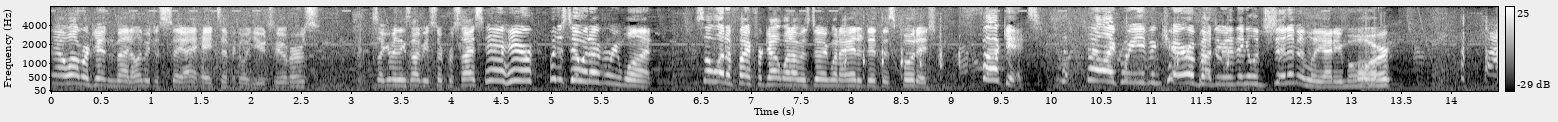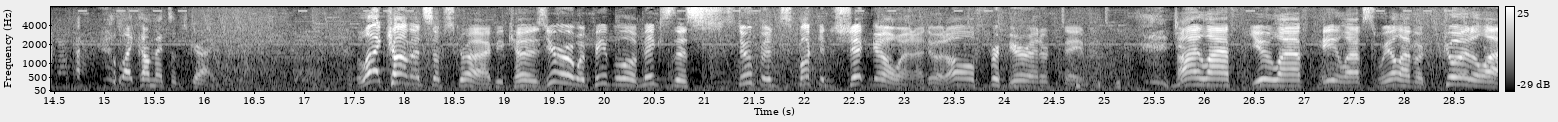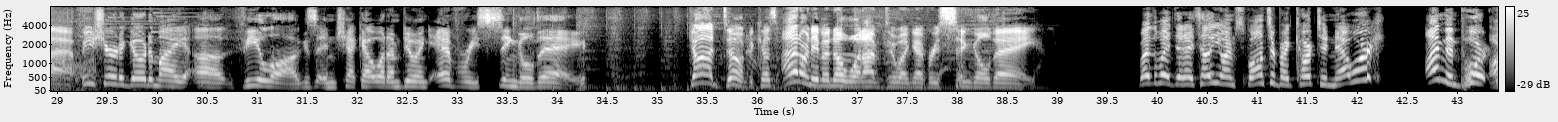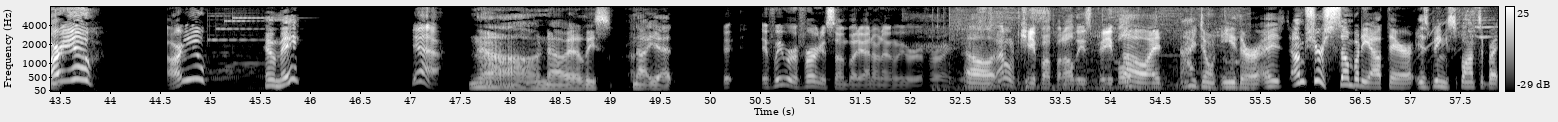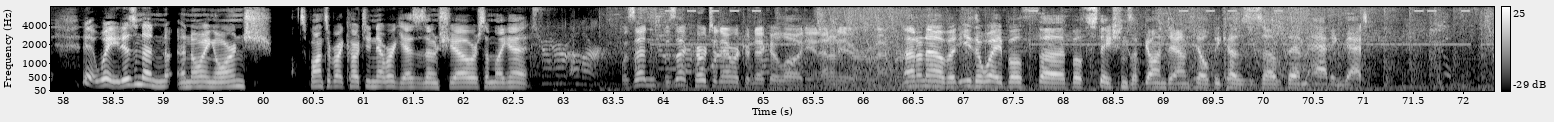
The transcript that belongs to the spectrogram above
Yeah, while we're getting meta, let me just say I hate typical YouTubers. It's like everything's gotta be so precise. Here, here, we just do whatever we want. So what if I forgot what I was doing when I edited this footage? Fuck it! Not like we even care about doing anything legitimately anymore. Like, comment, subscribe. Like, comment, subscribe, because you're what people who makes this stupid fucking shit going. I do it all for your entertainment. I laugh, you laugh, he laughs, we all have a good laugh. Be sure to go to my uh, vlogs and check out what I'm doing every single day. God don't, because I don't even know what I'm doing every single day. By the way, did I tell you I'm sponsored by Cartoon Network? I'm important. Are you? Are you? Who me? Yeah. No, no, at least not yet. I- If we were referring to somebody, I don't know who we were referring to. Oh. I don't keep up on all these people. Oh, I I don't either. I, I'm sure somebody out there is being sponsored by. Eh, wait, isn't an Annoying Orange sponsored by Cartoon Network? He has his own show or something like that. Was that was that Cartoon Network or Nickelodeon? I don't even remember. I don't know, but either way, both uh, both stations have gone downhill because of them adding that.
